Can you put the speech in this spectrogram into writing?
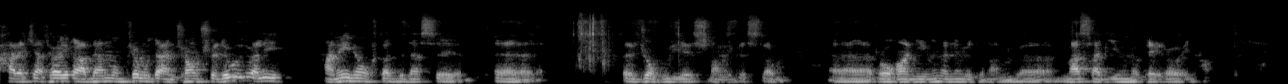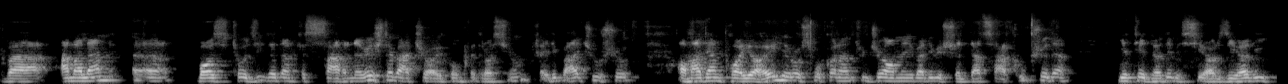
حرکت های قبلا ممکن بود انجام شده بود ولی همه اینا افتاد به دست جمهوری اسلامی به اسلام روحانیون رو نمی‌دونم مذهبیون و غیره و اینها. و عملا باز توضیح دادم که سرنوشت بچه های کنفدراسیون خیلی بدجور شد. آمدن پایه هایی درست بکنن تو جامعه ولی به شدت سرکوب شدن. یه تعداد بسیار زیادی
